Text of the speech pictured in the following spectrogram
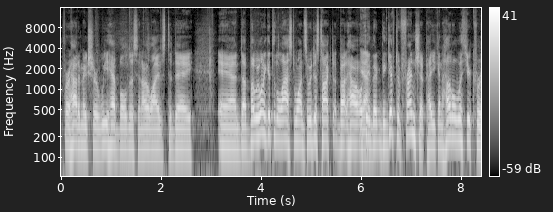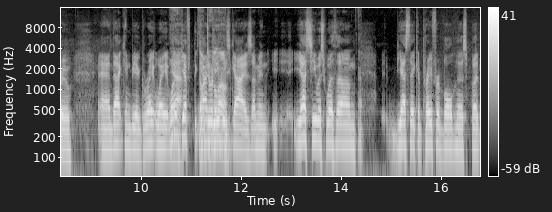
for how to make sure we have boldness in our lives today. And uh, but we want to get to the last one. So we just talked about how okay, yeah. the, the gift of friendship, how you can huddle with your crew and that can be a great way. What yeah. a gift Don't God gave these guys. I mean, yes, He was with them. Yep. Yes, they could pray for boldness, but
